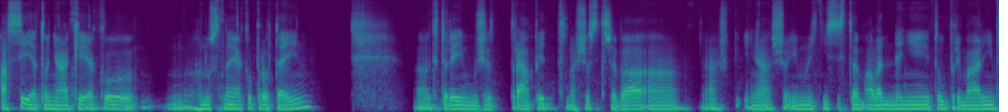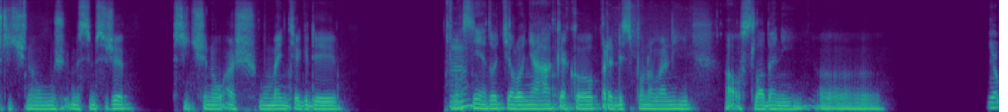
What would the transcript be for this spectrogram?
asi je to nějaký jako hnusný jako protein, který může trápit naše střeva a náš, i náš imunitní systém, ale není tou primární příčinou. Myslím si, že příčinou až v momentě, kdy vlastně je to tělo nějak jako predisponovaný a oslabený. Jo.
